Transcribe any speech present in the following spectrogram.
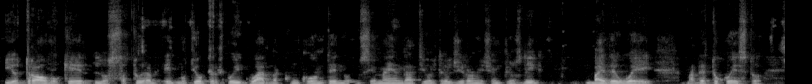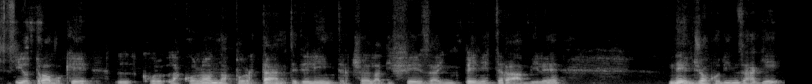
io trovo che l'ossatura, e il motivo per cui, guarda, con Conte non si è mai andati oltre il girone Champions League, by the way, ma detto questo, io trovo che la colonna portante dell'Inter, cioè la difesa impenetrabile, nel gioco di Inzaghi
